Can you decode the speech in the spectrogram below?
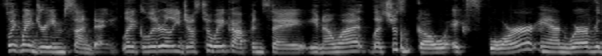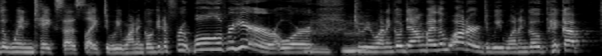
It's like my dream Sunday, like literally just to wake up and say, you know what, let's just go explore and wherever the wind takes us. Like, do we want to go get a fruit bowl over here? Or mm-hmm. do we want to go down by the water? Do we want to go pick up,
